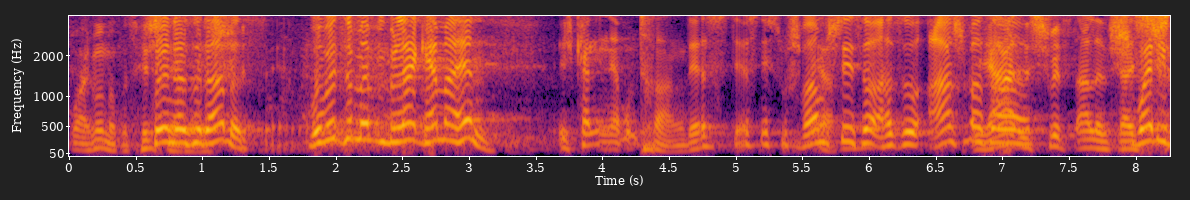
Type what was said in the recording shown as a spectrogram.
Boah, ich muss mal kurz Schön, hinstellen. dass du da bist. Wo willst du mit dem Black Hammer hin? Ich kann ihn herumtragen, der ist, der ist nicht so schwer. Warum stehst du, hast du Arschwasser? Ja, das schwitzt alles. Sweaty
